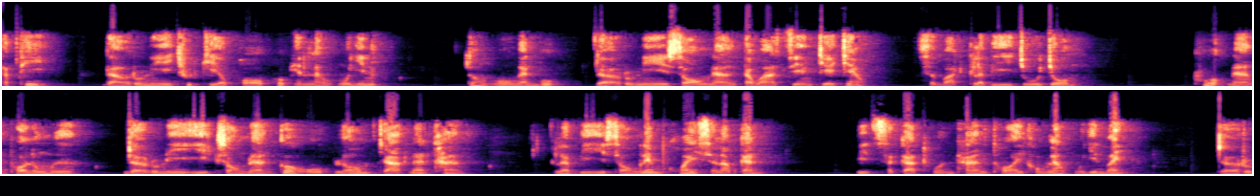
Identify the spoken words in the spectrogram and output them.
กับที่ ดาวรุณีชุดเขียวพอพบเห็นเล่าหูหยิน ต้องงงงันบุบดาวรุณีสองนางตะวาดเสียงเจเจ้าสะบัดกระบีจูโจม พวกนางพอลงมือ ดารุณีอีกสองนางก็โอบล้อมจากด้านข้าง กระบี่สองเล่มไขว้สลับกัน ปิดสกัดหนทางถอยของเล่าหูเย็นไว้ดารุ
